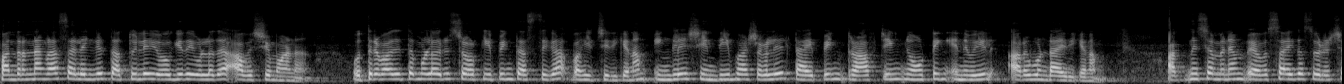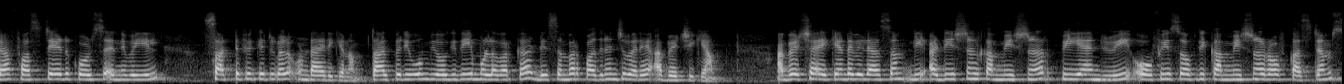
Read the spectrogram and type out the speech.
പന്ത്രണ്ടാം ക്ലാസ് അല്ലെങ്കിൽ തത്തുല്യ യോഗ്യതയുള്ളത് ആവശ്യമാണ്. ഉത്തരവാദിത്തമുള്ള ഒരു സ്റ്റോർ കീപ്പിംഗ് തസ്തിക വഹിച്ചിരിക്കണം. ഇംഗ്ലീഷ് ഹിന്ദി ഭാഷകളിൽ ടൈപ്പിംഗ് ഡ്രാഫ്റ്റിംഗ് നോട്ടിംഗ് എന്നിവയിൽ അറിവുണ്ടായിരിക്കണം. അഗ്നിശമനം വ്യാവസായിക സുരക്ഷ ഫസ്റ്റ് എയ്ഡ് കോഴ്സ് എന്നിവയിൽ സർട്ടിഫിക്കറ്റുകൾ ഉണ്ടായിരിക്കണം. താല്പര്യവും യോഗ്യതയും ഉള്ളവർക്ക് ഡിസംബർ പതിനഞ്ച് വരെ അപേക്ഷിക്കാം. അപേക്ഷ അയക്കേണ്ട വിലാസം the additional commissioner P and V office of the commissioner of customs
